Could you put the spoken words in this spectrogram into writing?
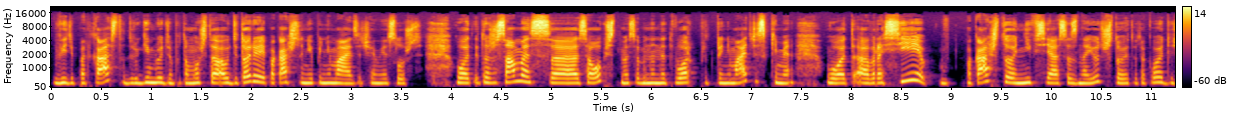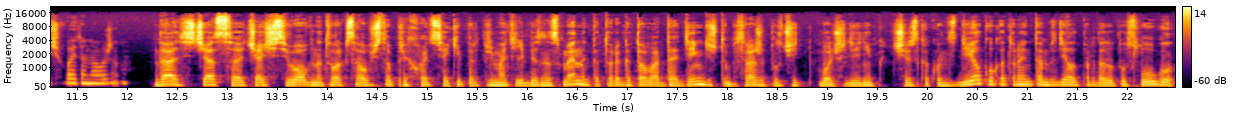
в виде подкаста другим людям, потому что аудитория пока что не понимает, зачем ей слушать. Вот. И то же самое с э, сообществами, особенно нетворк предпринимательскими. Вот. А в России пока что не все осознают, что это такое, для чего это нужно. Да, сейчас э, чаще всего в нетворк сообщество приходят всякие предприниматели, бизнесмены, которые готовы отдать деньги, чтобы сразу же получить больше денег через какую-нибудь сделку, которую они там сделают, продадут услугу.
